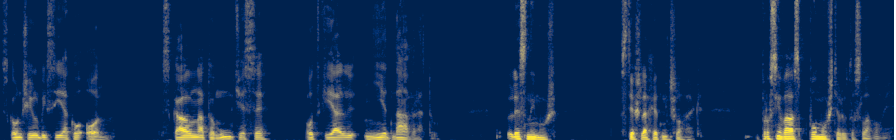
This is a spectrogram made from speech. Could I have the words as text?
skončil by si ako on. V skalnatom útese, odkiaľ nie návratu. Lesný muž, ste šľachetný človek. Prosím vás, pomôžte Lutoslavovi.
